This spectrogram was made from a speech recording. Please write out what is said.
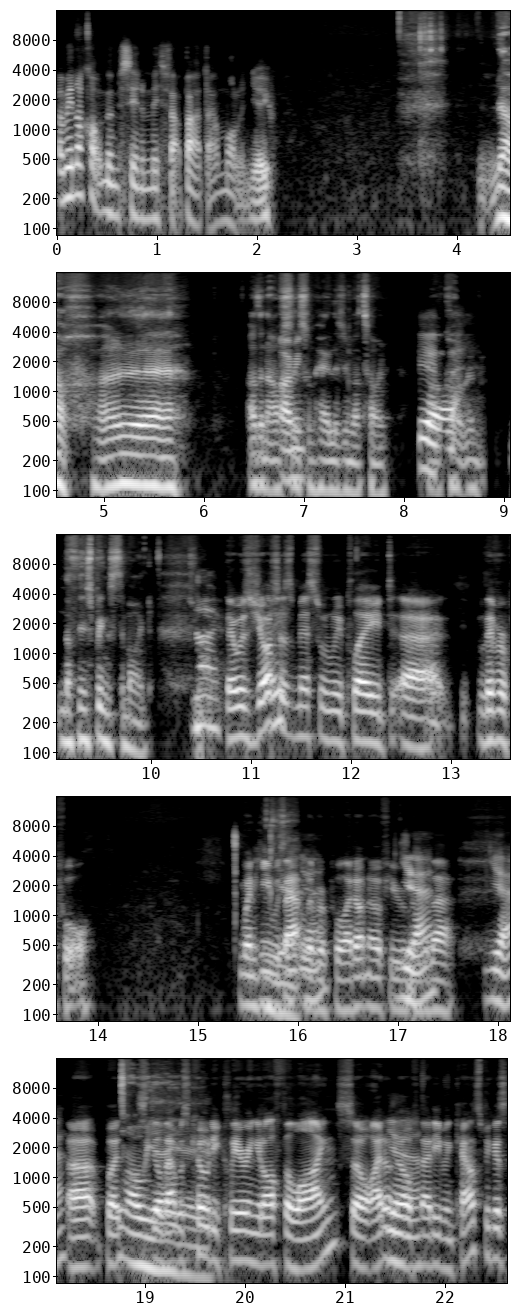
I mean, I can't remember seeing him miss that bad down Molineux. No, uh, I don't know. I've I seen mean- some hailers in my time. Yeah, I can't remember. Nothing springs to mind. no, There was Jota's miss when we played uh, Liverpool. When he was Yeah. at Yeah. Liverpool, I don't know if you remember Yeah. that. yeah, Uh, but Oh, still, yeah, that was yeah, Cody clearing it off the line. So I don't know if that even counts because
